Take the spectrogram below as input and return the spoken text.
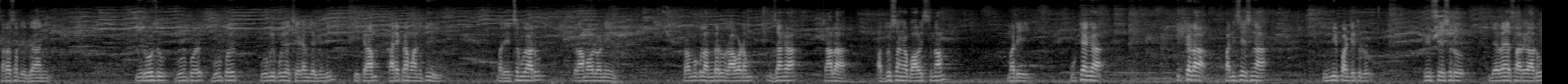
సరస్వతి విగ్రహాన్ని ఈరోజు భూమి పూ భూమి భూమి పూజ చేయడం జరిగింది. ఈ క్రా కార్యక్రమానికి మరి హెచ్ఎం గారు గ్రామంలోని ప్రముఖులందరూ రావడం నిజంగా చాలా అదృష్టంగా భావిస్తున్నాం. మరి ముఖ్యంగా ఇక్కడ పనిచేసిన హిందీ పండితులు క్రీశేషుడు దేవయ్య సార్ గారు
